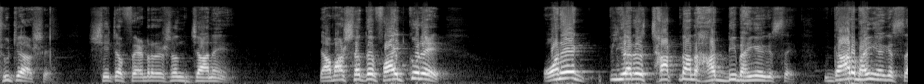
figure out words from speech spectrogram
ছুটে আসে, সেটা ফেডারেশন জানে। আমার সাথে ফাইট করে অনেক প্লেয়ারের ছাটনার হাড্ডি ভেঙে গেছে গার ভেঙে গেছে,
